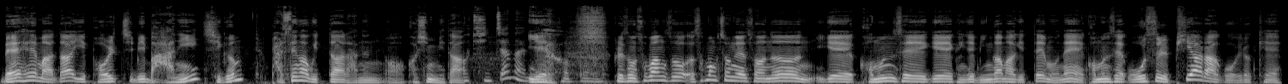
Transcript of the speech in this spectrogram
매해마다 이 벌집이 많이 지금 발생하고 있다라는 어, 것입니다. 어, 진짜 많네요. 예. 그래서 소방서 소방청에서는 이게 검은색에 굉장히 민감하기 때문에 검은색 옷을 피하라고 이렇게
